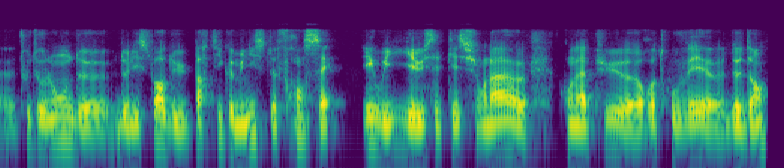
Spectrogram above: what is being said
euh, tout au long de, l'histoire du Parti communiste français. Et oui, il y a eu cette question-là euh, qu'on a pu euh, retrouver dedans.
